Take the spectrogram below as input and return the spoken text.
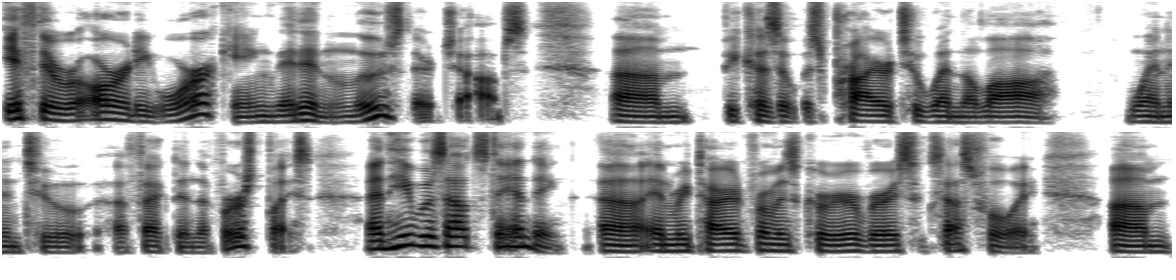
if they were already working, they didn't lose their jobs um, because it was prior to when the law went into effect in the first place. And he was outstanding uh, and retired from his career very successfully. Um,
